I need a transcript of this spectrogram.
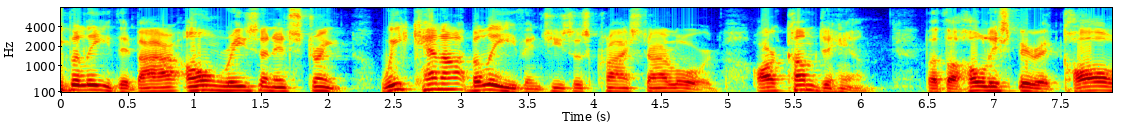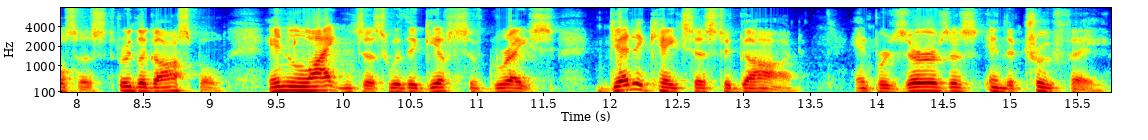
believe that by our own reason and strength, we cannot believe in Jesus Christ our Lord or come to Him but the Holy Spirit calls us through the gospel, enlightens us with the gifts of grace, dedicates us to God, and preserves us in the true faith.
